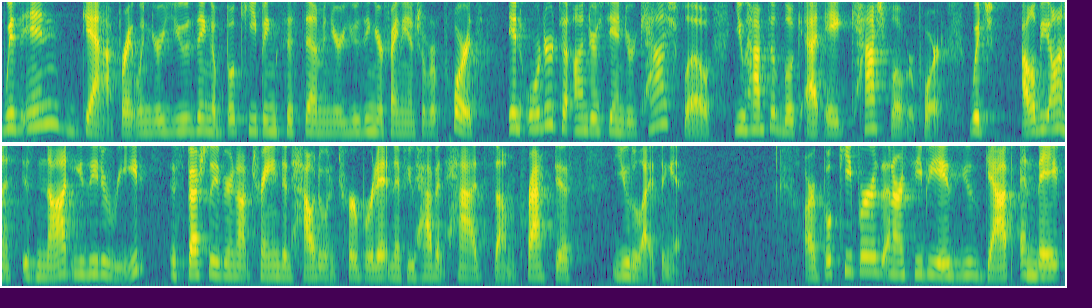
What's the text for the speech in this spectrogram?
Within GAAP, right, when you're using a bookkeeping system and you're using your financial reports, in order to understand your cash flow, you have to look at a cash flow report, which I'll be honest, is not easy to read, especially if you're not trained in how to interpret it and if you haven't had some practice utilizing it. Our bookkeepers and our CPAs use GAAP and they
